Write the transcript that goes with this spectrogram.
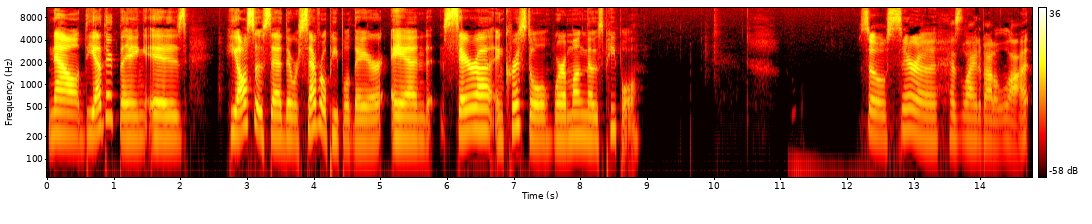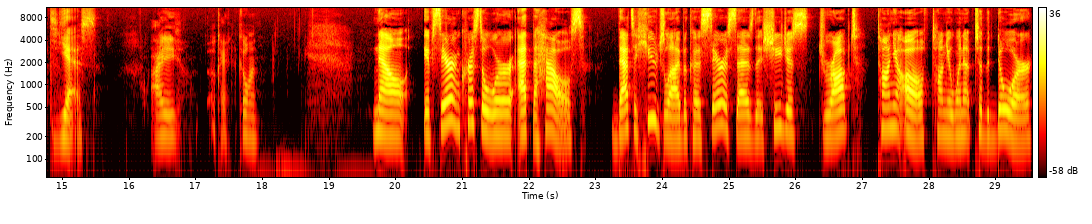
Now, the other thing is, he also said there were several people there, and Sarah and Crystal were among those people. So Sarah has lied about a lot. Yes. I okay, go on. Now, if Sarah and Crystal were at the house, that's a huge lie because Sarah says that she just dropped Tawnya off. Tawnya went up to the door,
